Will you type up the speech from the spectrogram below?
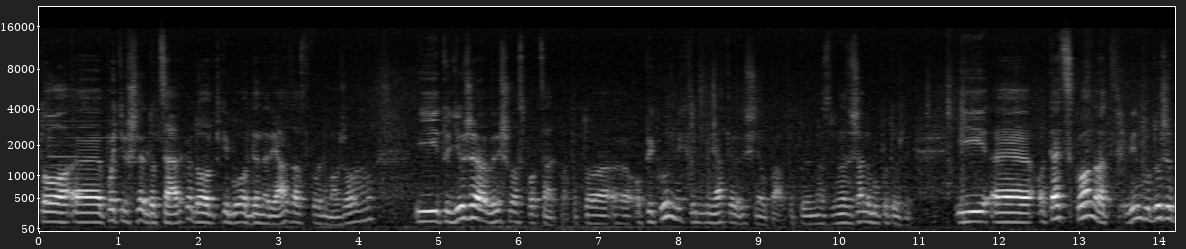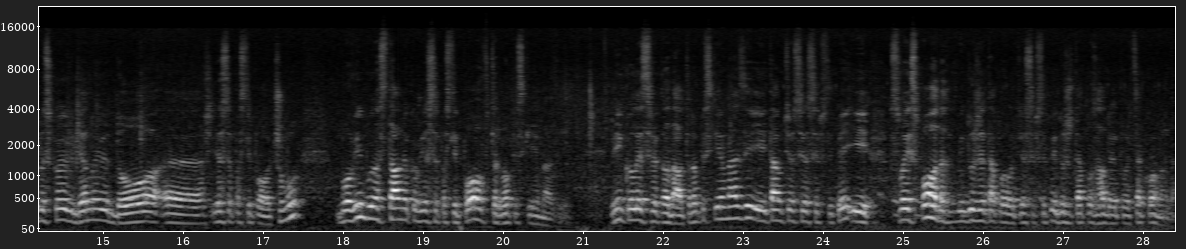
то е, потім йшли до церкви, до такий був ординаріат, зараз такого немає вже органу. І тоді вже вирішувала спор церква. Тобто е, опікун міг відміняти рішення управи. Тобто він надзвичайно був потужний. І е, отець Конрад він був дуже близькою людиною до е, Йосипа Сліпого. Чому? Бо він був наставником Йосипа Сліпого в Тернопільській гімназії. Він колись викладав в Тернопільській гімназії і там вчився Йосип Сліпий. І в своїх спогадах він дуже тепло, от Йосип Сліпий дуже тепло згадує про отця Конрада.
